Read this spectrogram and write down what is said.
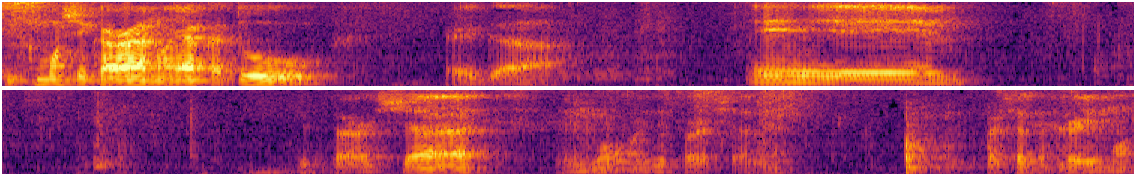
כי כמו שקראנו היה כתוב רגע, אמ, בפרשת, אמור, איזה פרשה זה? פרשת אחרי אמור.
